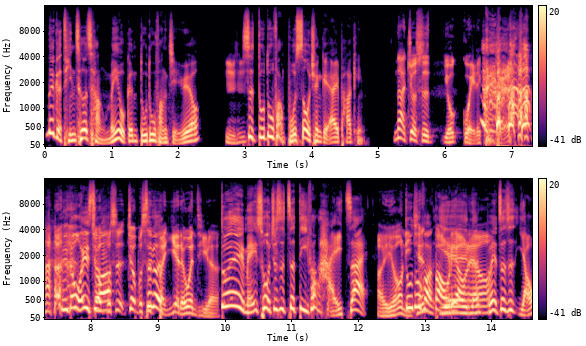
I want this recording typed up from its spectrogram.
那个停车场没有跟嘟嘟房解约哦，嗯哼，是嘟嘟房不授权给 iParking。那就是有鬼的感觉，你懂我意思吗？就不是就不是这个本业的问题了。对，没错，就是这地方还在。哎呦，你嘟嘟房也料没哦，有，这是谣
